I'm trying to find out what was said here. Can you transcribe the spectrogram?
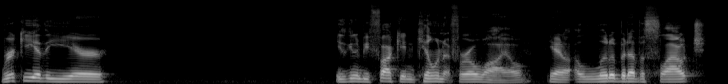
rookie of the year. He's going to be fucking killing it for a while. He had a little bit of a slouch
